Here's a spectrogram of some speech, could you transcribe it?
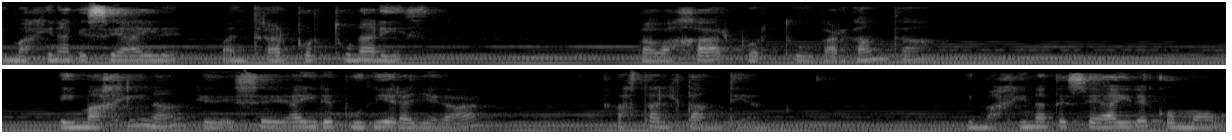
imagina que ese aire va a entrar por tu nariz, va a bajar por tu garganta. E imagina que ese aire pudiera llegar hasta el Tantien. Imagínate ese aire como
